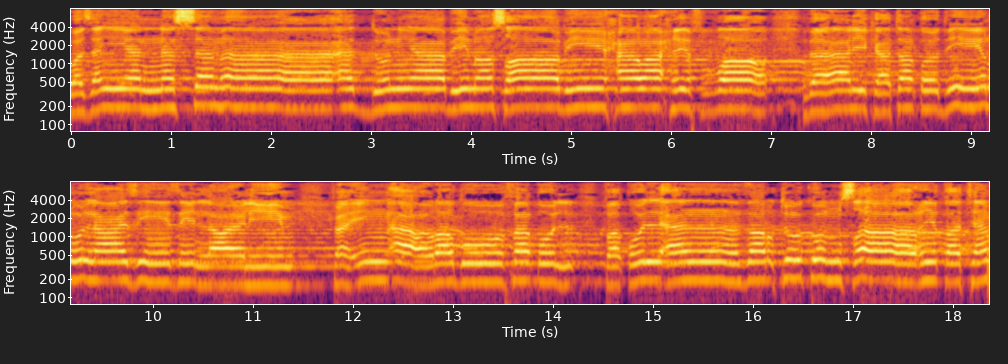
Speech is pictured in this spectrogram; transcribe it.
وزينا السماء الدنيا بمصابيح وحفظا. ذلك تقدير العزيز العليم. فإن أعرضوا فقل فقل أنذرتكم صاعقة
